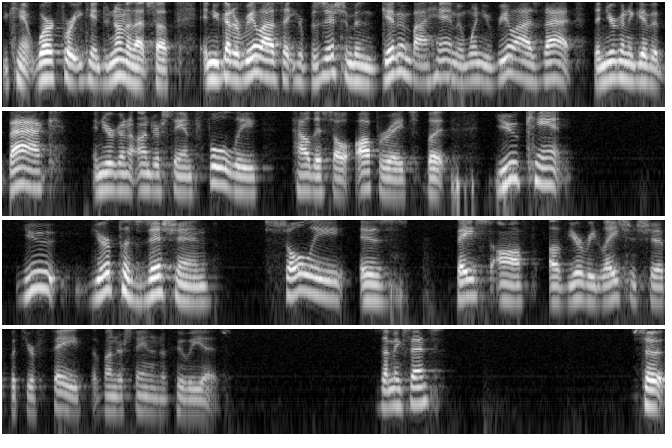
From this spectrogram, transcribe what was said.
You can't work for it. You can't do none of that stuff. And you've got to realize that your position been given by Him. And when you realize that, then you're going to give it back and you're going to understand fully how this all operates. But you can't, you, your position solely is based off of your relationship with your faith of understanding of who He is. Does that make sense? So,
